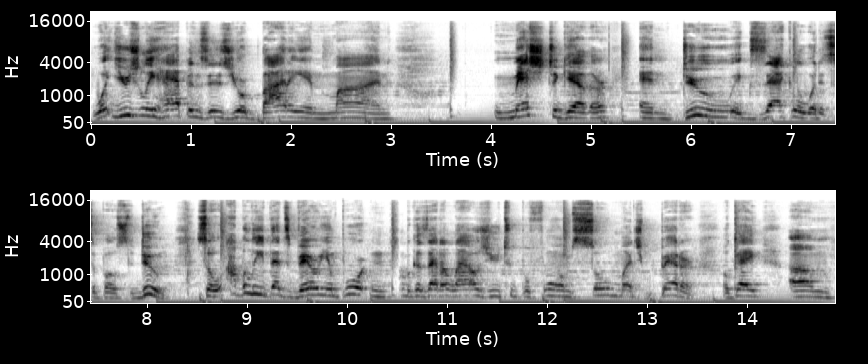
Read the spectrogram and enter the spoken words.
what usually happens is your body and mind mesh together and do exactly what it's supposed to do. So I believe that's very important because that allows you to perform so much better, okay? Um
